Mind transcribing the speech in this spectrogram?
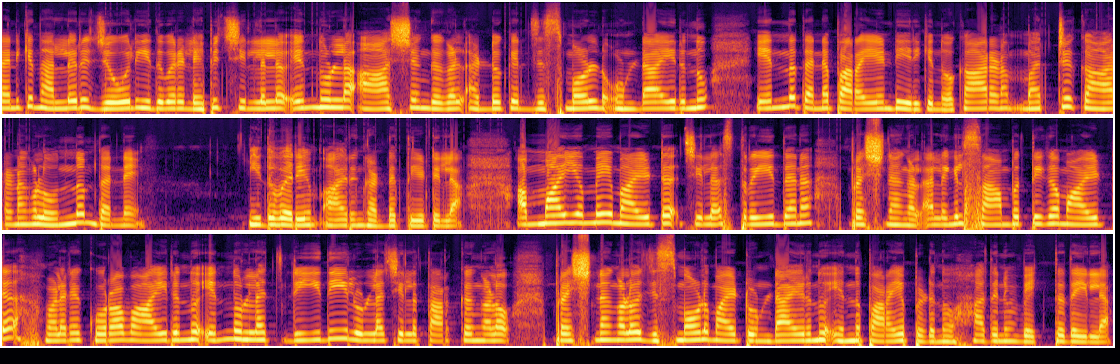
തനിക്ക് നല്ലൊരു ജോലി ഇതുവരെ ലഭിച്ചില്ലല്ലോ എന്നുള്ള ആശങ്കകൾ അഡ്വക്കേറ്റ് ജിസ്മോളിന് ഉണ്ടായിരുന്നു എന്ന് തന്നെ പറയേണ്ടിയിരിക്കുന്നു. കാരണം മറ്റു കാരണങ്ങളൊന്നും തന്നെ ഇതുവരെയും ആരും കണ്ടെത്തിയിട്ടില്ല. അമ്മായിയമ്മയുമായിട്ട് ചില സ്ത്രീധന പ്രശ്നങ്ങൾ അല്ലെങ്കിൽ സാമ്പത്തികമായിട്ട് വളരെ കുറവായിരുന്നു എന്നുള്ള രീതിയിലുള്ള ചില തർക്കങ്ങളോ പ്രശ്നങ്ങളോ ജിസ്മോളുമായിട്ടുണ്ടായിരുന്നു എന്ന് പറയപ്പെടുന്നു. അതിനും വ്യക്തതയില്ല.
